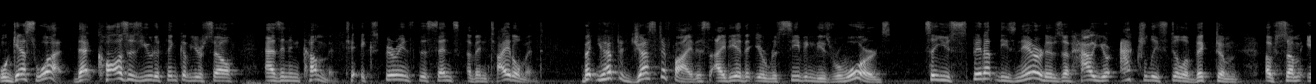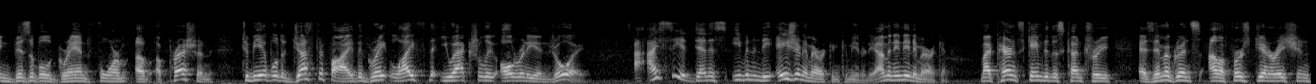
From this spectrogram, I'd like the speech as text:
Well, guess what? That causes you to think of yourself as an incumbent, to experience the sense of entitlement. But you have to justify this idea that you're receiving these rewards. So you spin up these narratives of how you're actually still a victim of some invisible grand form of oppression to be able to justify the great life that you actually already enjoy. I see it, Dennis, even in the Asian American community. I'm an Indian American. My parents came to this country as immigrants. I'm a first generation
